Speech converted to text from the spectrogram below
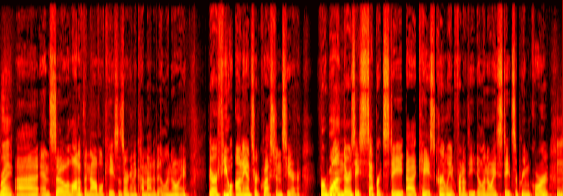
Right. Uh, and so a lot of the novel cases are going to come out of Illinois. There are a few unanswered questions here. For one, there is a separate state uh, case currently in front of the Illinois State Supreme Court hmm.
